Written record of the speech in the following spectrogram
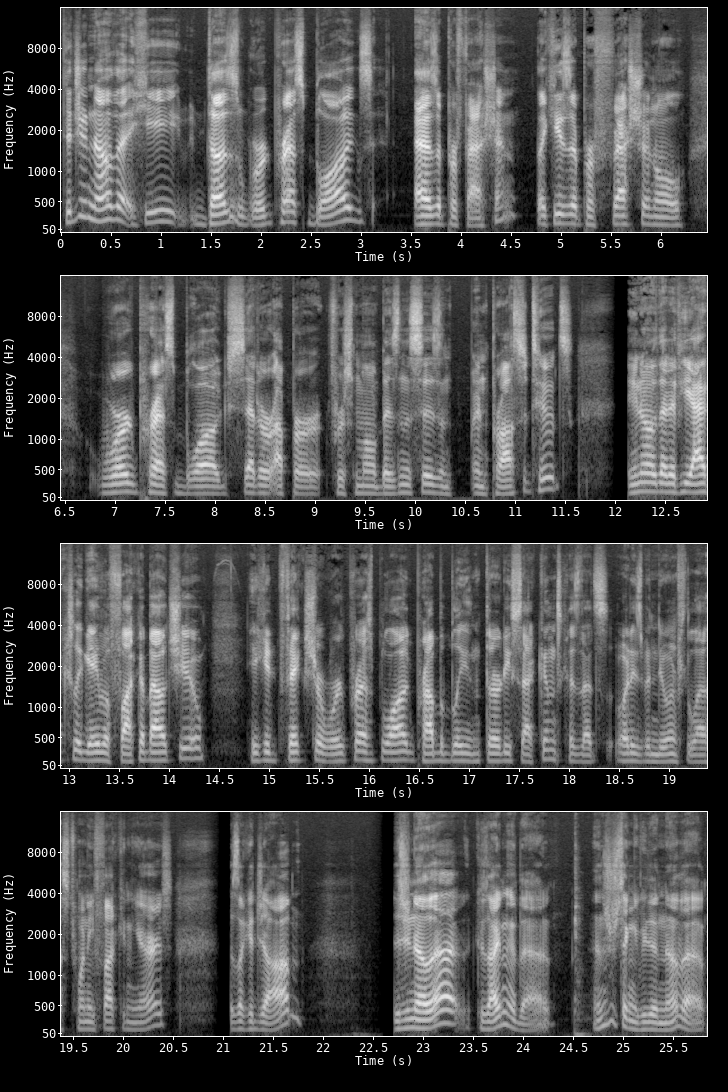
Did you know that he does WordPress blogs as a profession? Like he's a professional WordPress blog setter upper for small businesses and, and prostitutes. You know that if he actually gave a fuck about you, he could fix your WordPress blog probably in 30 seconds because that's what he's been doing for the last 20 fucking years. It's like a job. Did you know that? Because I knew that. Interesting if you didn't know that.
